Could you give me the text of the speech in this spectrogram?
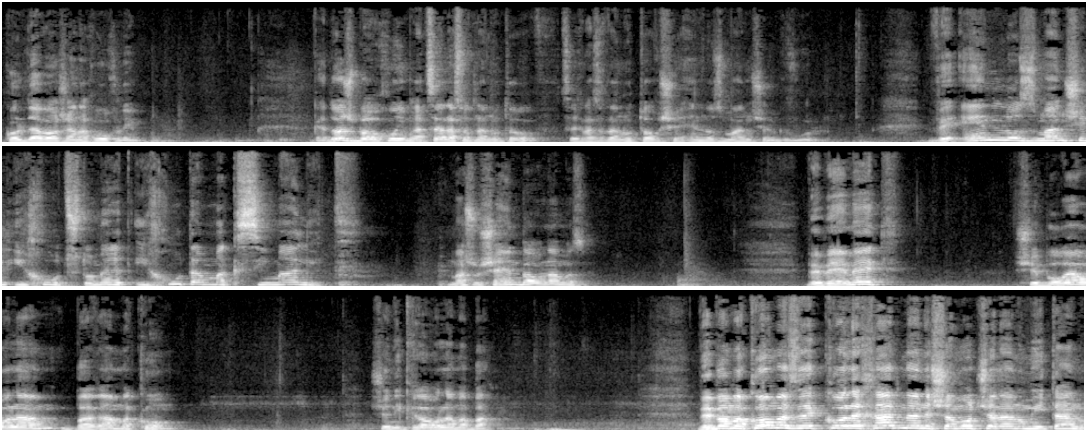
כל דבר שאנחנו אוכלים. הקדוש ברוך הוא אם רצה לעשות לנו טוב, צריך לעשות לנו טוב שאין לו זמן של גבול. ואין לו זמן של איכות, זאת אומרת איכות המקסימלית. משהו שאין בעולם הזה. ובאמת, שבורא עולם ברא מקום, שנקרא עולם הבא. ובמקום הזה כל אחד מהנשמות שלנו מאיתנו,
